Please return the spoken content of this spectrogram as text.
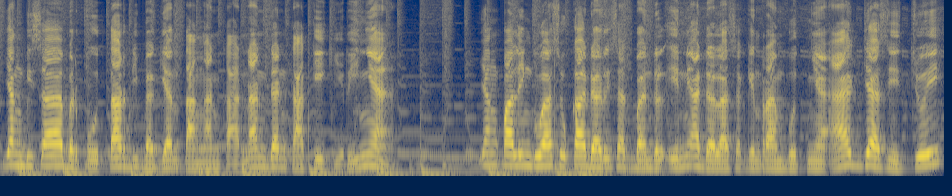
yang bisa berputar di bagian tangan kanan dan kaki kirinya. Yang paling gua suka dari set bundle ini adalah skin rambutnya aja sih cuy.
